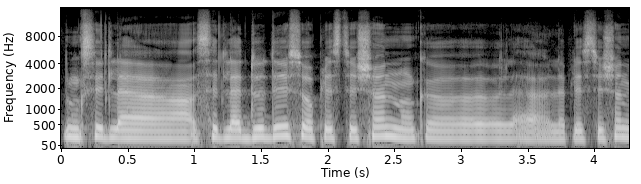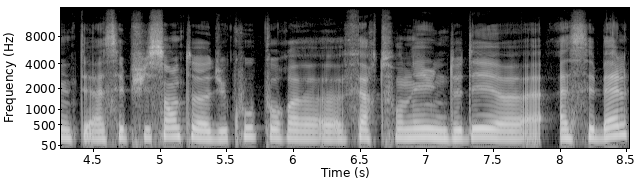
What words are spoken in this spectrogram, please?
Donc c'est de la de la 2D sur PlayStation. Donc la, la PlayStation était assez puissante du coup pour faire tourner une 2D euh, assez belle.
